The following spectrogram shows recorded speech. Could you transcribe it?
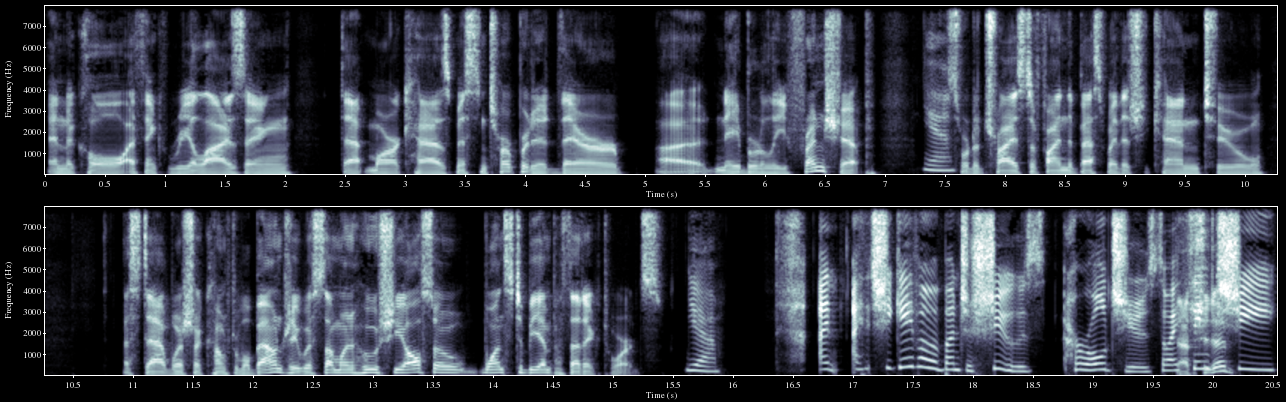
and Nicole, I think, realizing that Mark has misinterpreted their uh, neighborly friendship, Yeah. sort of tries to find the best way that she can to establish a comfortable boundary with someone who she also wants to be empathetic towards. Yeah. And I, she gave him a bunch of shoes, her old shoes. So I That think did. she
